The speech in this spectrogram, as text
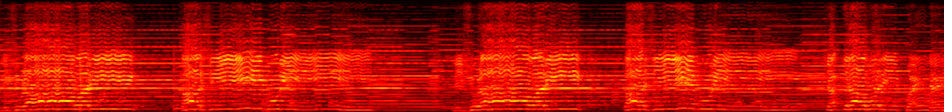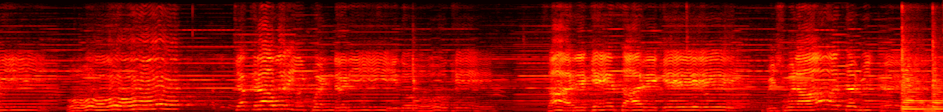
त्रिशुळावरी काशीपुरी त्रिशुळावरी काशीपुरी चक्रावरी पंढरी. ओ चक्रावरी पंढरी दोघे. सारखे सारखे विश्वनाथ विठ्ठल.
